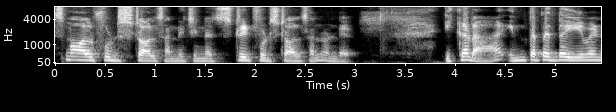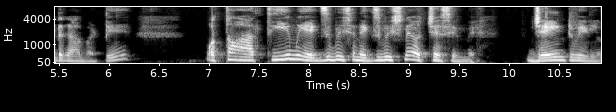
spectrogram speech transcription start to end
స్మాల్ ఫుడ్ స్టాల్స్ అన్ని చిన్న స్ట్రీట్ ఫుడ్ స్టాల్స్ అన్ని ఉండేవి. ఇక్కడ ఇంత పెద్ద ఈవెంట్ కాబట్టి మొత్తం ఆ థీమ్ ఎగ్జిబిషన్ ఎగ్జిబిషనే వచ్చేసింది. జైంట్ వీల్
